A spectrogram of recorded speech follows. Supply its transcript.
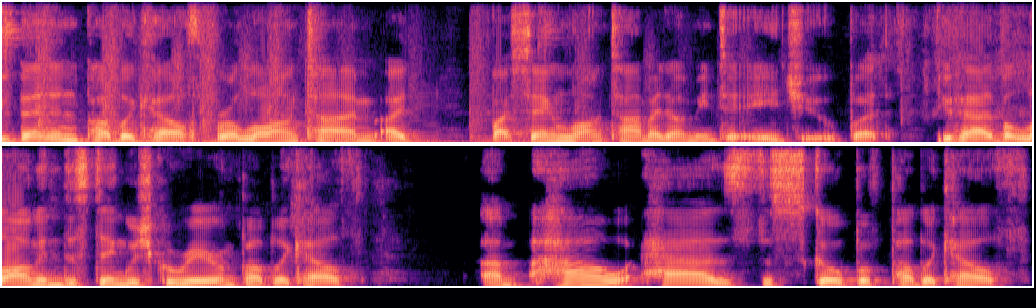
You've been in public health for a long time. I, by saying long time, I don't mean to age you, but you have a long and distinguished career in public health. Um, how has the scope of public health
